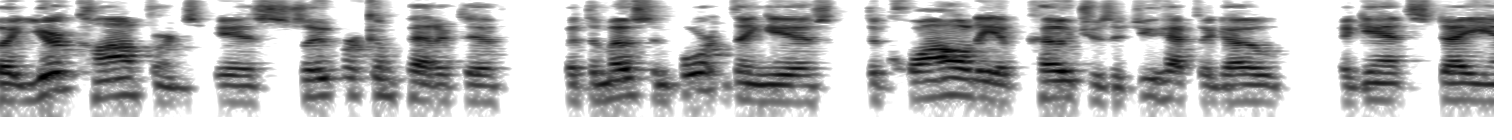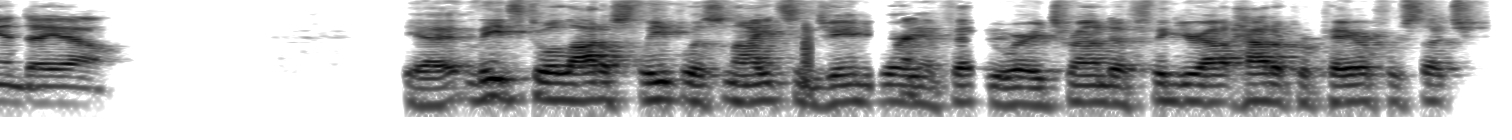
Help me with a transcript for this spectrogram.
But your conference is super competitive. But the most important thing is the quality of coaches that you have to go against day in, day out. yeah, it leads to a lot of sleepless nights in January and February trying to figure out how to prepare for such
